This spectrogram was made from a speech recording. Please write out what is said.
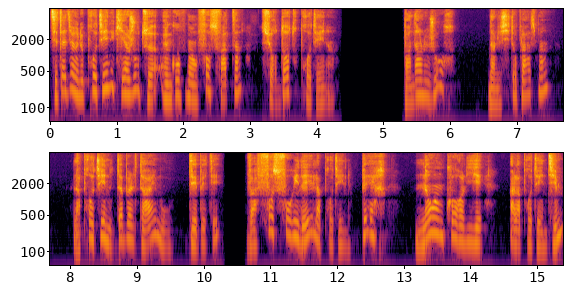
c'est-à-dire une protéine qui ajoute un groupement phosphate sur d'autres protéines. Pendant le jour, dans le cytoplasme, la protéine double time ou DBT va phosphoryler la protéine PER non encore liée à la protéine TIM,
